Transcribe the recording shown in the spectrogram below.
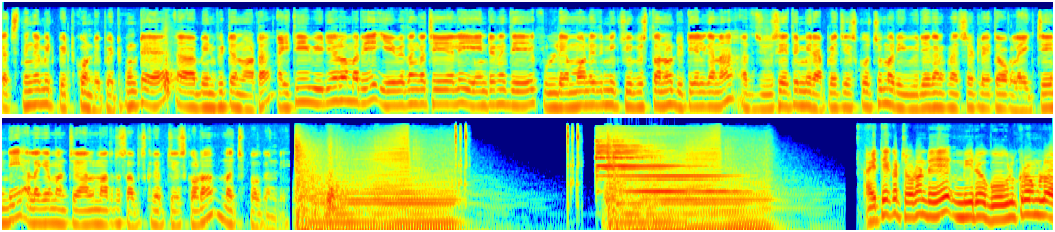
ఖచ్చితంగా మీరు పెట్టుకోండి. పెట్టుకుంటే బెనిఫిట్ అనమాట అయితే ఈ వీడియోలో మరి ఏ విధంగా చేయాలి ఏంటి అనేది ఫుల్ డెమో అనేది మీకు చూపిస్తాను. డీటెయిల్ గానా? అది చూసి అయితే మీరు అప్లై చేసుకోవచ్చు. మరి ఈ వీడియో కనుక నచ్చినట్లయితే ఒక లైక్ చేయండి. అలాగే మన ఛానల్ మాత్రం సబ్స్క్రైబ్ చేసుకోవడం మర్చిపోకండి. అయితే ఇక్కడ చూడండి మీరు గూగుల్ క్రోమ్లో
